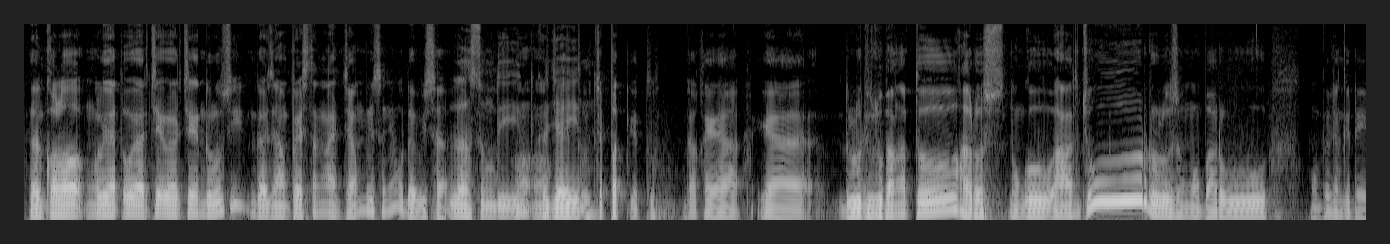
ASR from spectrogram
dan kalau ngelihat WRC WRC yang dulu sih nggak sampai setengah jam biasanya udah bisa Langsung Oh, oh, dikerjain. gitu, cepet gitu nggak kayak ya dulu dulu banget tuh harus nunggu hancur dulu semua baru mobil yang gede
